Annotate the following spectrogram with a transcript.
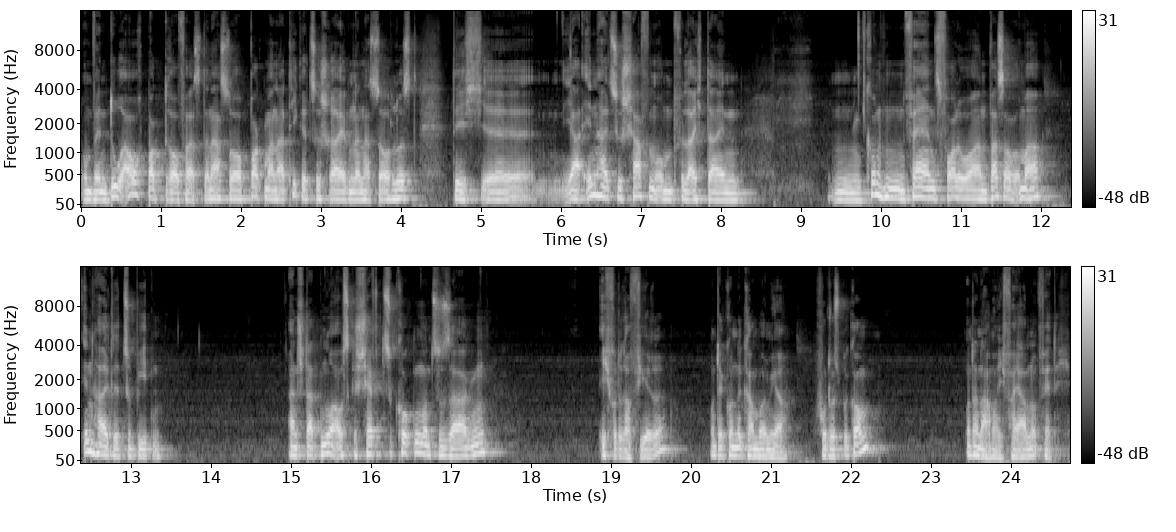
Und wenn du auch Bock drauf hast, dann hast du auch Bock, mal einen Artikel zu schreiben, dann hast du auch Lust, dich äh, ja, Inhalt zu schaffen, um vielleicht deinen mh, hm, Kunden, Fans, Followern, was auch immer, Inhalte zu bieten. Anstatt nur aufs Geschäft zu gucken und zu sagen, ich fotografiere und der Kunde kann bei mir Fotos bekommen und danach mache ich Feierabend und fertig.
